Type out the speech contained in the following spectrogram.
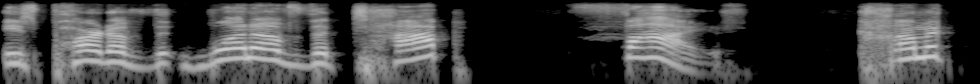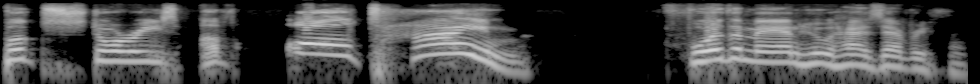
is part of the, one of the top five comic book stories of all time for the man who has everything.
